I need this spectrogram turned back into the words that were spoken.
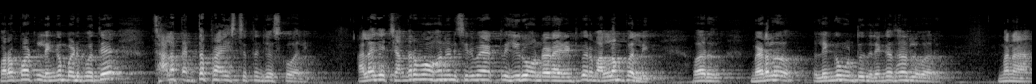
పొరపాటు లింగం పడిపోతే చాలా పెద్ద ప్రాయశ్చిత్తం చేసుకోవాలి. అలాగే చంద్రమోహన్ అని సినిమా యాక్టర్ హీరో ఉన్నాడు ఆయన ఇంటి పేరు మల్లంపల్లి. వారు మెడలో లింగం ఉంటుంది లింగధారులు వారు. మన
